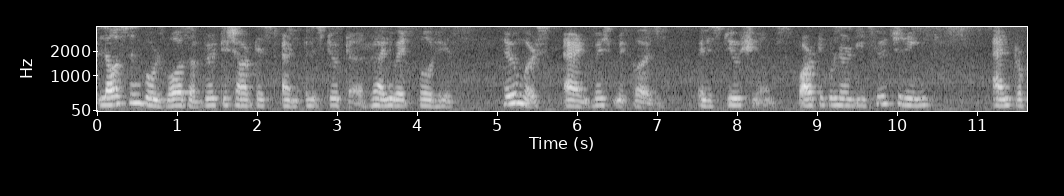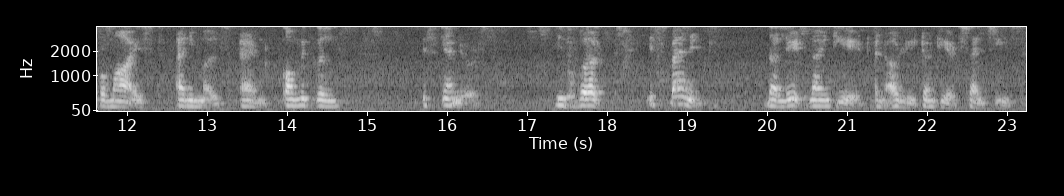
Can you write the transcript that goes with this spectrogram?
Lawson Wood was a British artist and illustrator renowned for his humorous and whimsical illustrations, particularly featuring anthropomorphized animals and comical standards. His work spanned the late 19th and early 20th centuries,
